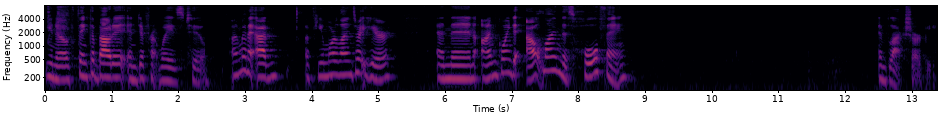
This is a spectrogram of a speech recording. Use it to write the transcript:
you know, think about it in different ways too. I'm gonna add a few more lines right here. And then I'm going to outline this whole thing in black Sharpie.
